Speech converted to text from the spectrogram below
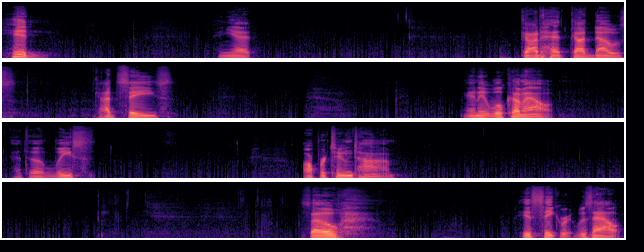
hidden. And yet, God, had, God knows, God sees, and it will come out at the least opportune time. So his secret was out.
